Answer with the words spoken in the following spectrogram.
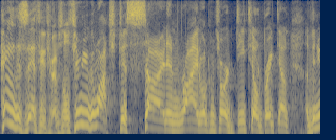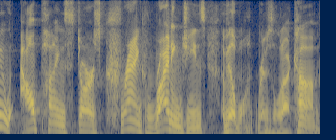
Hey, this is Anthony Trevzel. Here you can watch, decide, and ride. Welcome to our detailed breakdown of the new Alpinestars Crank riding jeans available at Revzilla.com.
